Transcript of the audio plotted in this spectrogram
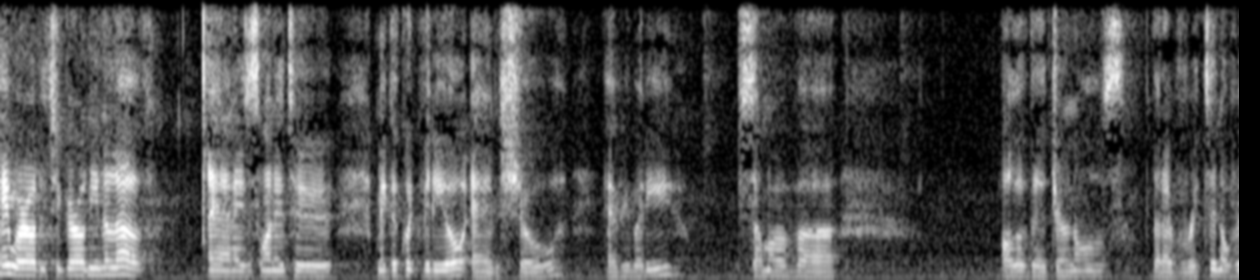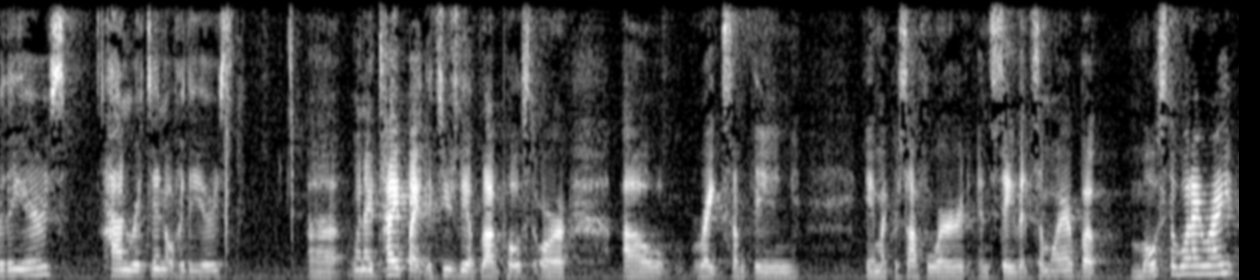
Hey world, it's your girl Neena Love. And I just wanted to make a quick video and show everybody some of uh, all of the journals that I've written over the years, handwritten over the years. Uh, when I type, I, it's usually a blog post or I'll write something in Microsoft Word and save it somewhere. But most of what I write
